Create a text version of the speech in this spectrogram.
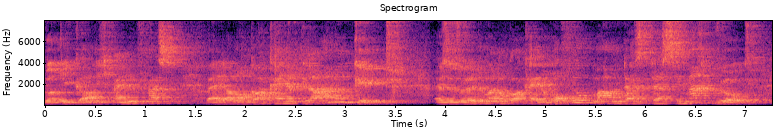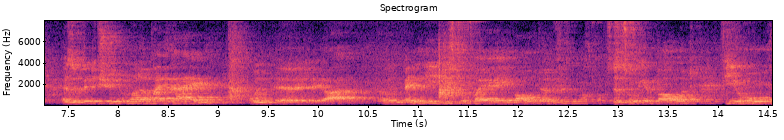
wird die gar nicht angefasst, weil da noch gar keine Planung gibt. Also sollte man noch gar keine Hoffnung machen, dass das gemacht wird. Also bitte schön immer dabei bleiben. Und äh, ja, und wenn die Diesdorfer ja gebaut wird, wissen wir, sie so gebaut, wie hoch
